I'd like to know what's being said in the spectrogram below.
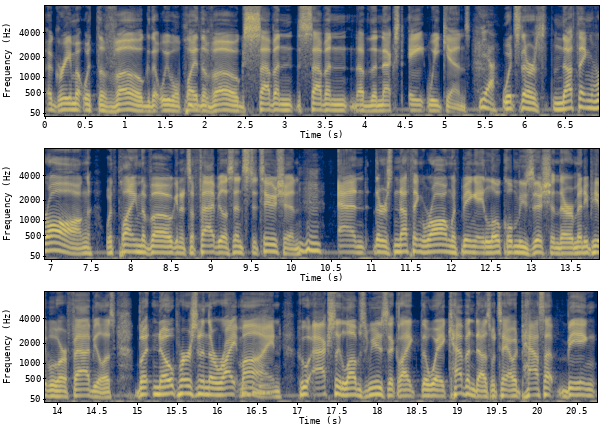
agreement with the Vogue that we will play the Vogue seven seven of the next eight weekends. Yeah. which there's nothing wrong with playing the Vogue, and it's a fabulous institution. And there's nothing wrong with being a local musician. There are many people who are fabulous, but no person in their right mind who actually loves music like the way Kevin does would say, "I would pass up being."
